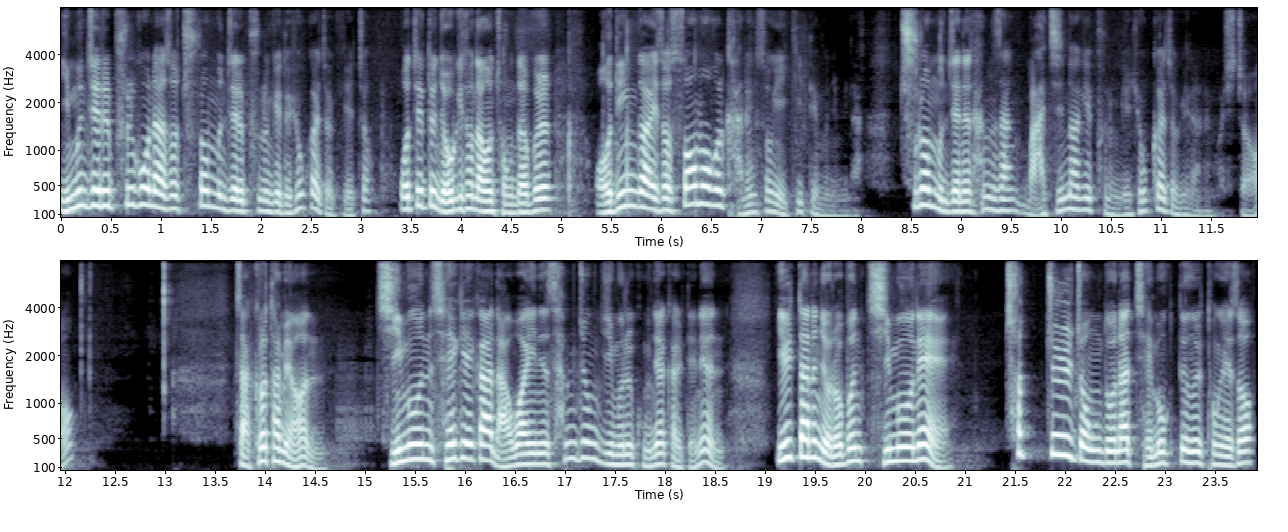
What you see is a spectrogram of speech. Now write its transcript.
이 문제를 풀고 나서 추론 문제를 푸는 게 더 효과적이겠죠. 어쨌든 여기서 나온 정답을 어딘가에서 써먹을 가능성이 있기 때문입니다. 추론 문제는 항상 마지막에 푸는 게 효과적이라는 것이죠. 자, 그렇다면 지문 3개가 나와 있는 3중 지문을 공략할 때는 일단은 여러분 지문의 첫 줄 정도나 제목 등을 통해서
